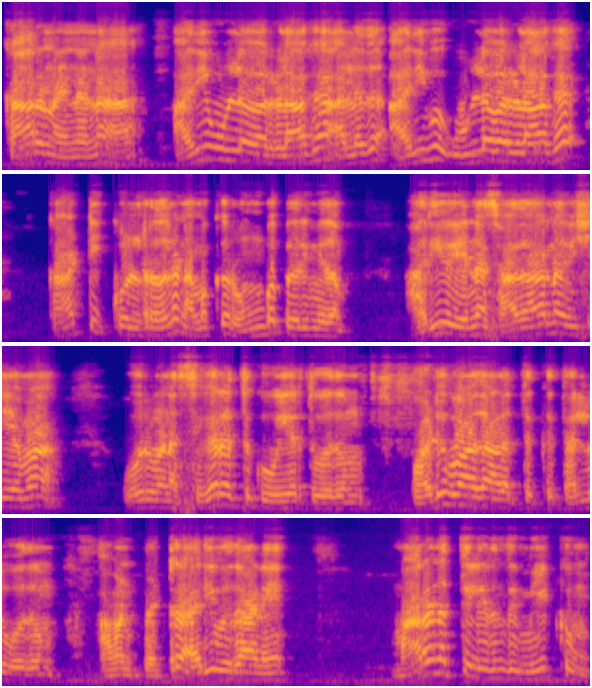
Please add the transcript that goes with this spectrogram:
காரணம் என்னன்னா அறிவு உள்ளவர்களாக அல்லது அறிவு உள்ளவர்களாக காட்டிக்கொள்றதுல நமக்கு ரொம்ப பெருமிதம். அறிவு என்ன சாதாரண விஷயமா? ஒருவனை சிகரத்துக்கு உயர்த்துவதும் படுபாதாளத்துக்கு தள்ளுவதும் அவன் பெற்ற அறிவுதானே. மரணத்தில் இருந்து மீட்கும்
